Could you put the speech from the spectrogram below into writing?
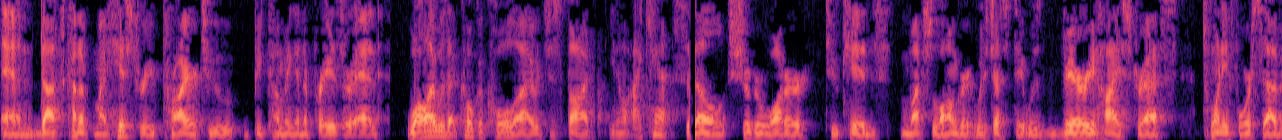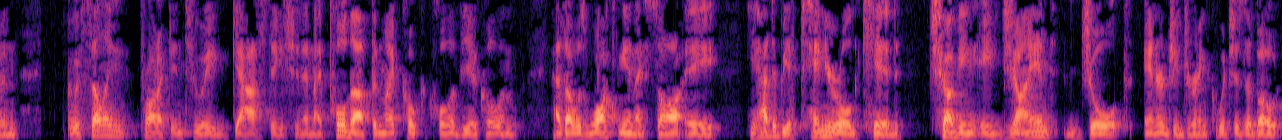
and that's kind of my history prior to becoming an appraiser. And while I was at Coca Cola, I just thought, you know, I can't sell sugar water to kids much longer. It was just, it was very high stress, 24 7. I was selling product into a gas station and I pulled up in my Coca Cola vehicle. And as I was walking in, I saw a, he had to be a 10 year old kid chugging a giant Jolt energy drink, which is about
